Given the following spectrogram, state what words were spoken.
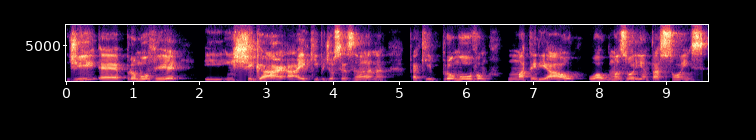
de é, promover e instigar a equipe diocesana para que promovam um material ou algumas orientações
